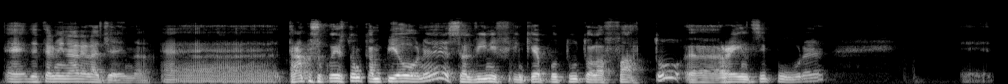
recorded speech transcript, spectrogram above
eh, determinare l'agenda. Eh, Trump su questo è un campione, Salvini finché ha potuto l'ha fatto, eh, Renzi pure. Eh,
